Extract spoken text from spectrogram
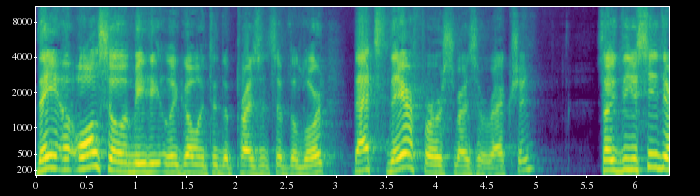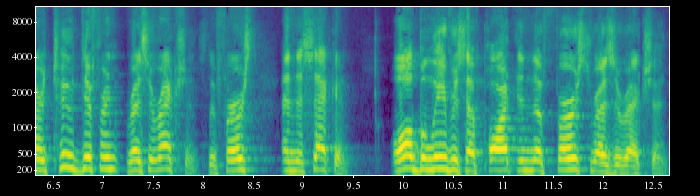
they also immediately go into the presence of the Lord. That's their first resurrection. So do you see there are two different resurrections, the first and the second. All believers have part in the first resurrection.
